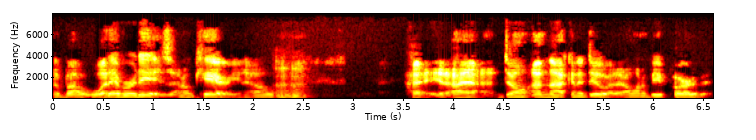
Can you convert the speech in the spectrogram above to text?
about whatever it is, I don't care, you know. hmm I, I don't. I'm not going to do it. I don't want to be a part of it.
